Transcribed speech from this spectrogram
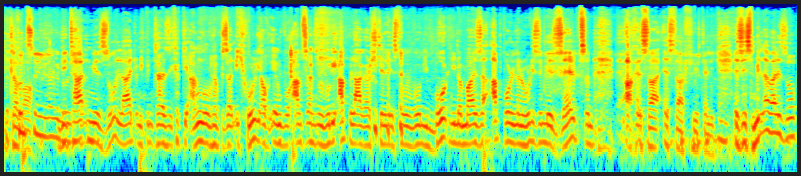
Ich Das konntest auch. die taten mir so leid und ich bin teilweise, ich habe die angerufen und habe gesagt, ich hole die auch irgendwo ab, sagen wo die Ablagerstelle ist, wo, wo die Boten die normalerweise abholen, dann hole ich sie mir selbst und ach, es war, es war fürchterlich. Es ist mittlerweile so,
